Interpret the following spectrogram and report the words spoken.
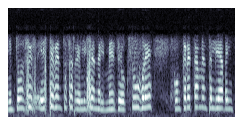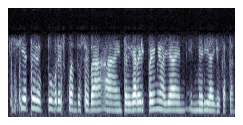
Entonces, este evento se realiza en el mes de octubre. Concretamente, el día 27 de octubre es cuando se va a entregar el premio allá en, en Mérida, Yucatán.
